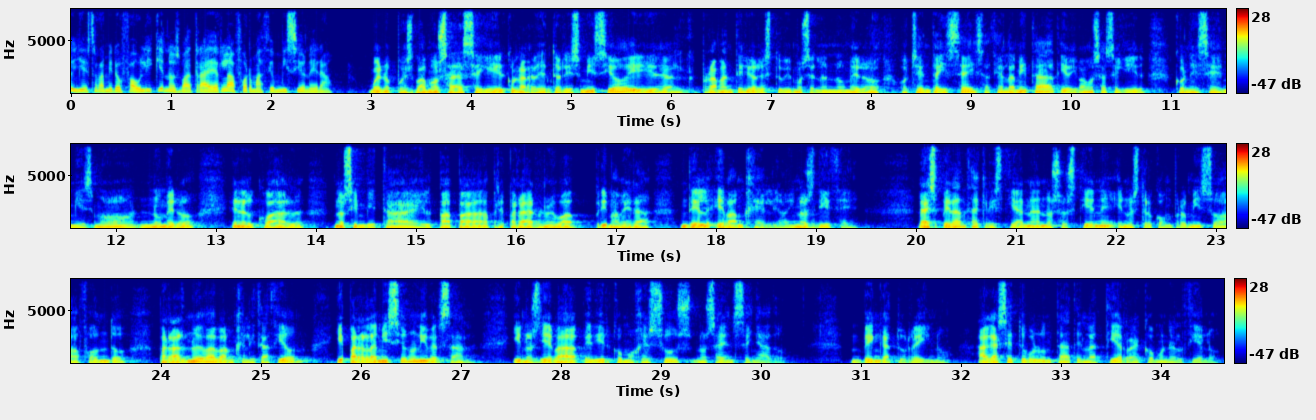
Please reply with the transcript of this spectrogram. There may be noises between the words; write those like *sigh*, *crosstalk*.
Y es Ramiro Fauli quien nos va a traer la formación misionera. Bueno, pues vamos a seguir con la Redentoris Missio y el programa anterior estuvimos en el número 86, hacia la mitad, y hoy vamos a seguir con ese mismo número en el cual nos invita el Papa a preparar una nueva primavera del Evangelio y nos dice, la esperanza cristiana nos sostiene en nuestro compromiso a fondo para la nueva evangelización y para la misión universal y nos lleva a pedir como Jesús nos ha enseñado. Venga tu reino, hágase tu voluntad en la tierra como en el cielo.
